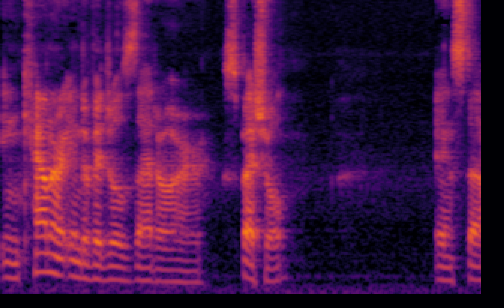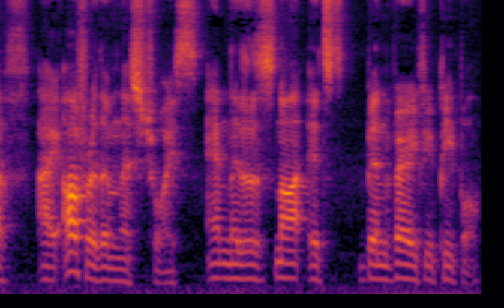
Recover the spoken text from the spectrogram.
encounter individuals that are special and stuff, I offer them this choice. And it is not, it's been very few people.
